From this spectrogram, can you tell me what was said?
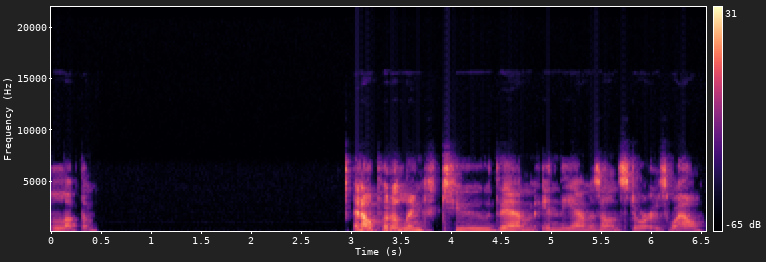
I love them. And I'll put a link to them in the Amazon store as well.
